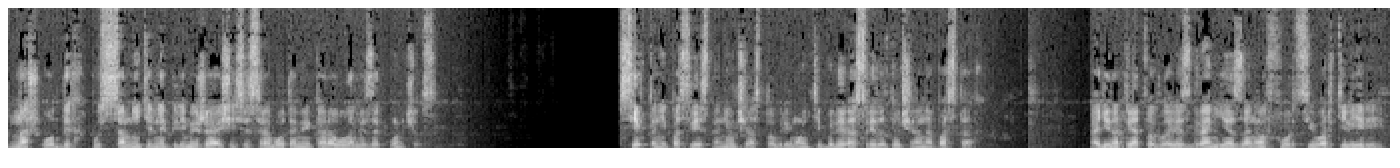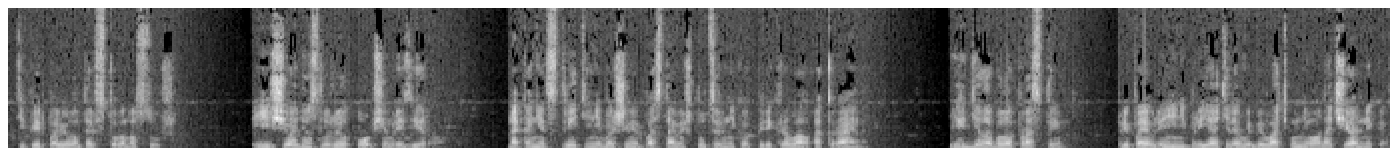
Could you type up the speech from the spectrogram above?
Наш отдых, пусть сомнительно перемежающийся с работами и караулами, закончился. Все, кто непосредственно не участвовал в ремонте, были рассредоточены на постах. Один отряд во главе с Гранье занял форт с его артиллерией, теперь повернутой в сторону суши. И еще один служил общим резервом. Наконец, третий небольшими постами штуцерников перекрывал окраины. Их дело было простым. При появлении неприятеля выбивать у него начальников,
